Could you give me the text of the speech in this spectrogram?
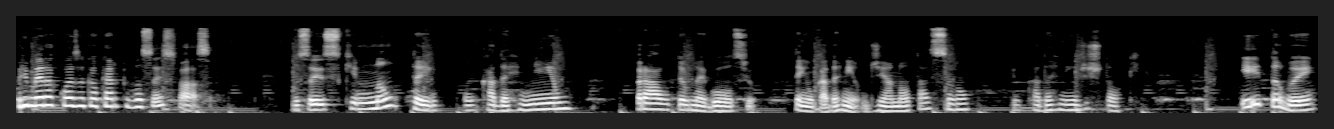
Primeira coisa que eu quero que vocês façam. Vocês que não têm um caderninho para o teu negócio, tem um caderninho de anotação e um caderninho de estoque. E também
